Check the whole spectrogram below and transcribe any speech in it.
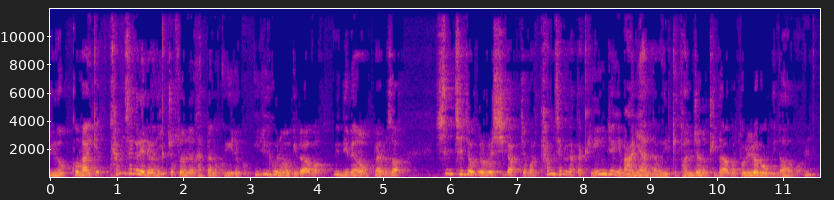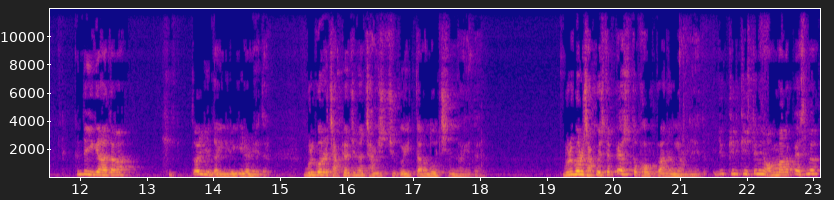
놓고 막 이렇게 탐색을 해야 되거든요. 이쪽 손을 갖다 놓고 이리고 이리고 놓기도 하고 입에 넣고 하면서 신체적으로 시각적으로 탐색을 갖다 굉장히 많이 한다고 이렇게 던져놓기도 하고 돌려보기도 하고 응? 근데 이게 하다가 떨린다 이런, 애들. 물건을 잡혀주면 잠시 주고 있다가 놓치는 아이들. 물건을 잡고 있을 때 뺏어도 거부 반응이 없는 애들. 이렇게 이렇게 했을 때 엄마가 뺏으면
